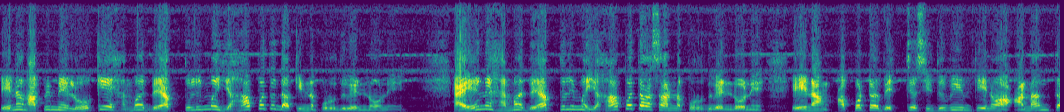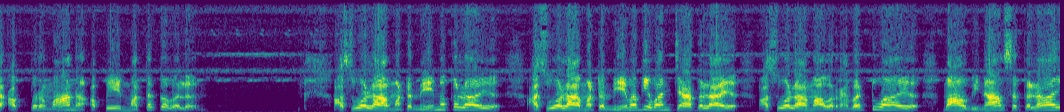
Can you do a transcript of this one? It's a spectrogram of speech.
එහෙනම් අපි මේ ලෝකයේ හැම දෙයක් තුලින්ම යහපත දකින්න පුරුදු වෙන්න ඕනේ ඇයෙන හැම දෙයක් තුළින්ම යහපත අසන්න පුරුදු වෙන්න ඕනේ. එහෙනම් අපට වෙච්ච සිදුවීම් තියෙනවා අනන්ත අප්‍රමාණ අපේ මතකවල. අසුවලා මට මේම කළාය. අසුවලා මට මේ වගේ වංචා කළාය. අසුවලා මාව රැවටුවාය මාව විනාශ කළාය.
